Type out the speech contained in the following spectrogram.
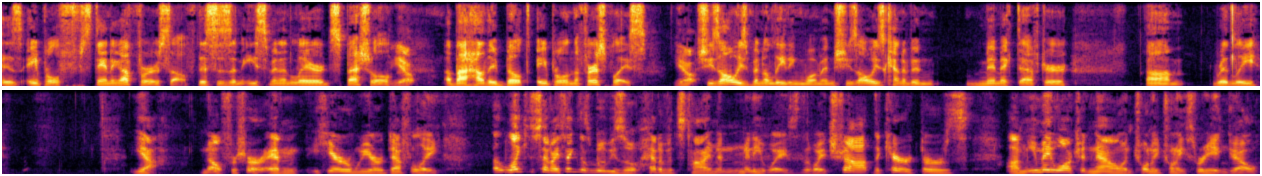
is April f- standing up for herself? This is an Eastman and Laird special Yep. about how they built April in the first place. Yep. She's always been a leading woman. She's always kind of been mimicked after um, Ripley. Yeah. No, for sure. And here we are definitely uh, like you said, I think this movie's ahead of its time in many ways. The way it's shot, the characters. Um, you may watch it now in 2023 and go,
